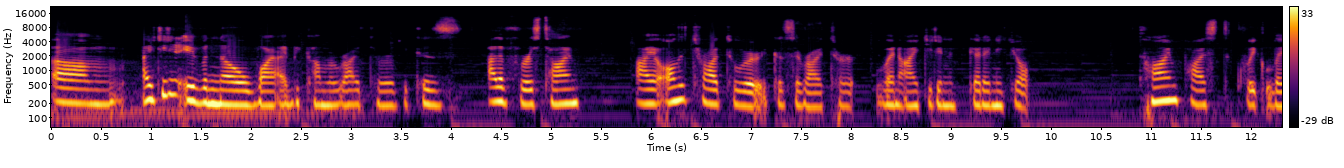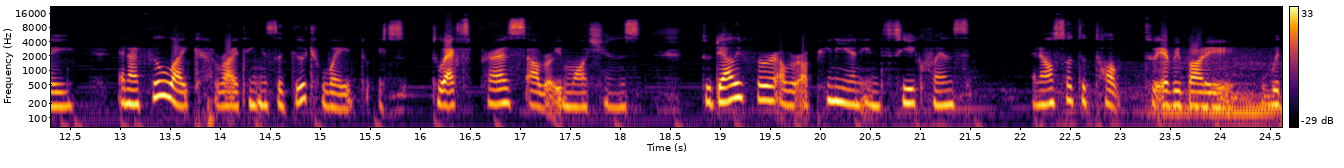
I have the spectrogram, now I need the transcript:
Um, I didn't even know why I become a writer because at the first time, I only tried to work as a writer when I didn't get any job. Time passed quickly, and I feel like writing is a good way to, to express our emotions to deliver our opinion in sequence and also to talk to everybody with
